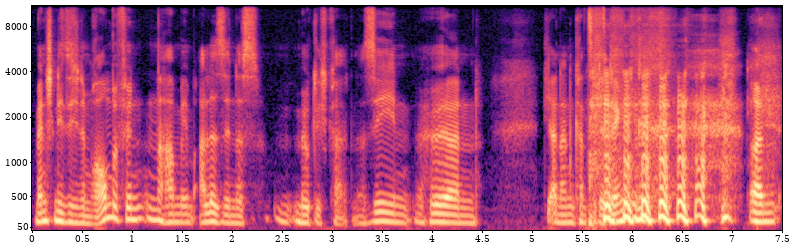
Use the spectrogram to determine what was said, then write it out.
Menschen, die sich in einem Raum befinden, haben eben alle Sinnesmöglichkeiten. Sehen, hören, die anderen kannst du dir denken. und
